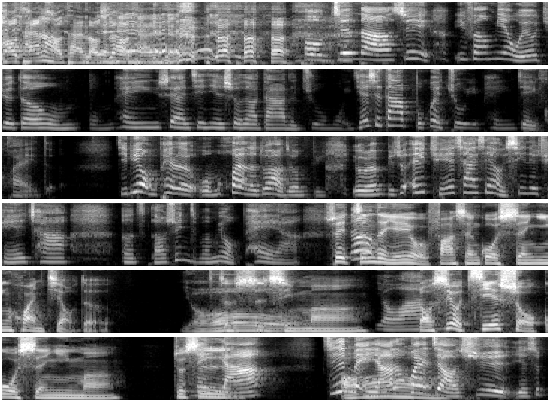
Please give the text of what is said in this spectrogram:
好谈好谈，老师好谈。哦，真的啊，所以一方面我又觉得，我们我们配音虽然渐渐受到大家的注目，以前是大家不会注意配音这一块的。即便我们配了，我们换了多少种，比有人比如说，哎，犬夜叉现在有新的犬夜叉，呃，老师你怎么没有配啊？所以真的也有发生过声音换角的有的事情吗？有啊，老师有接手过声音吗？就是美牙，其实美牙的换角是、哦、也是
